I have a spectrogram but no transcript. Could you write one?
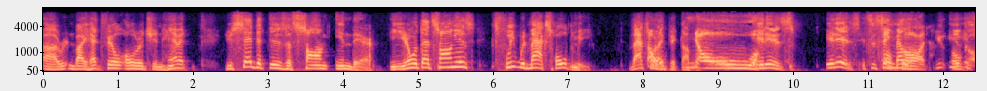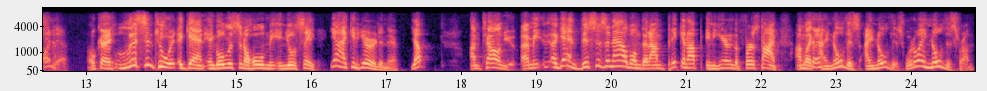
uh, written by Hetfield, Ulrich, and Hammett. You said that there's a song in there. And you know what that song is? It's Fleetwood Mac's "Hold Me." That's what Oh, I picked up. no. it is. It is. It's the same Oh, melody. God. You, you, Oh, God. Okay. Listen to it again and go listen to "Hold Me," and you'll say, "Yeah, I can hear it in there." Yep. I'm telling you. I mean, again, this is an album that I'm picking up and hearing the first time. I'm Okay. like, I know this. I know this. Where do I know this from?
